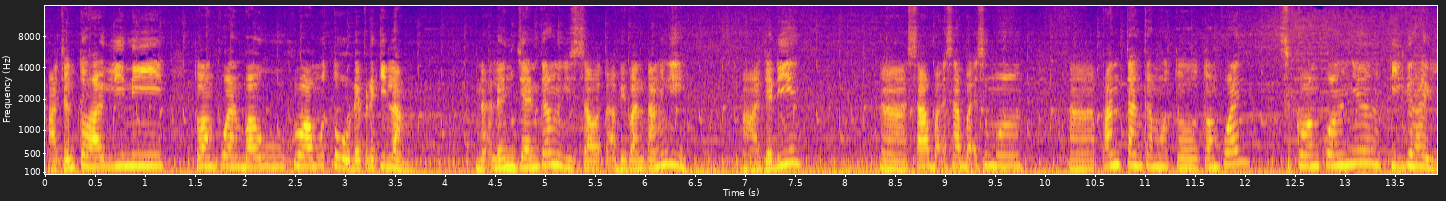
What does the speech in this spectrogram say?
Ha, contoh hari ni tuan-puan baru keluar motor daripada kilang. Nak lenjan kan risau tak habis pantang lagi. Ha, jadi uh, sahabat-sahabat semua uh, pantangkan motor tuan-puan sekurang-kurangnya 3 hari.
